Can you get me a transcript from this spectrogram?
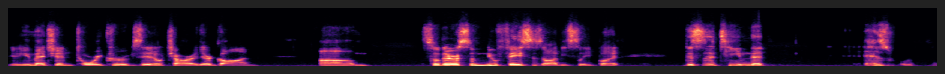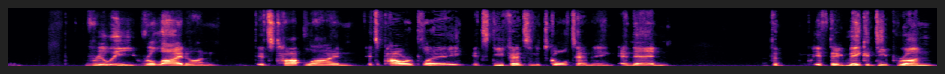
you mentioned Torey Krug, Zdeno Chara, they're gone. Um, so there are some new faces, obviously, but this is a team that has really relied on its top line, its power play, its defense, and its goaltending, and then if they make a deep run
